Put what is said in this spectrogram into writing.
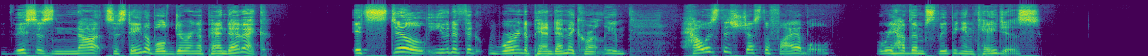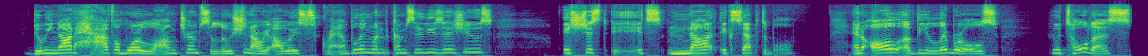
this is not sustainable during a pandemic. It's still, even if it weren't a pandemic currently, how is this justifiable? Where we have them sleeping in cages? Do we not have a more long term solution? Are we always scrambling when it comes to these issues? It's just, it's not acceptable. And all of the liberals who told us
